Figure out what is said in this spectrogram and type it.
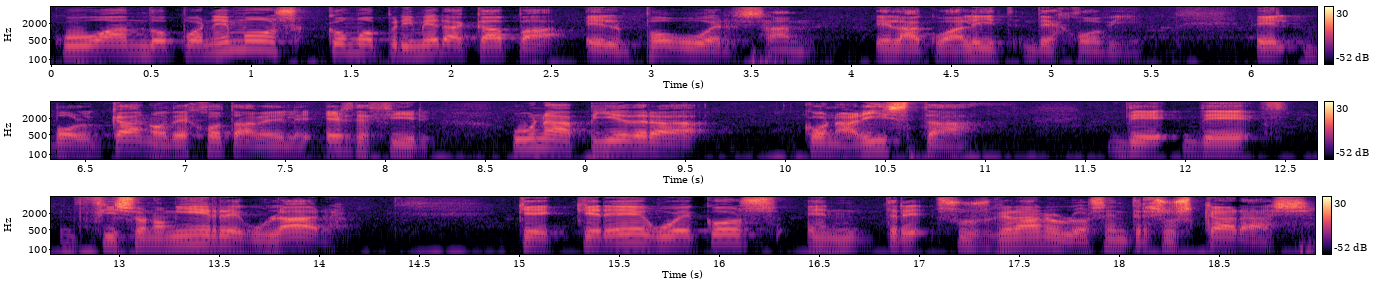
Cuando ponemos como primera capa el Power Sun, el Aqualit de Hobby, el Volcano de JBL, es decir, una piedra con arista de, de fisonomía irregular, que cree huecos entre sus gránulos, entre sus caras.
